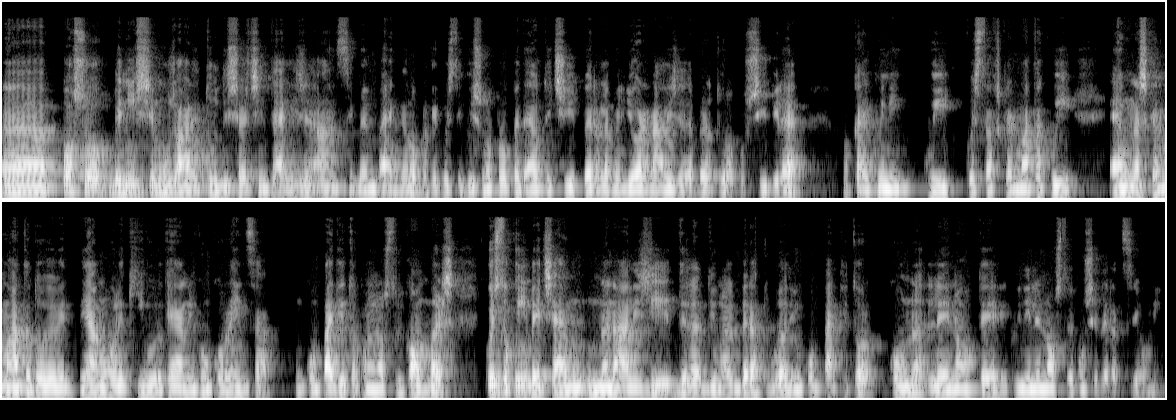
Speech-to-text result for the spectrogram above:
Uh, posso benissimo usare tool di search intelligence, anzi ben vengano, perché questi qui sono propedeutici per la migliore analisi dell'apertura possibile. Ok, quindi qui questa schermata qui è una schermata dove vediamo le keyword che hanno in concorrenza un competitor con il nostro e-commerce. Questo qui invece è un, un'analisi del, di un'alberatura di un competitor con le note, quindi le nostre considerazioni.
